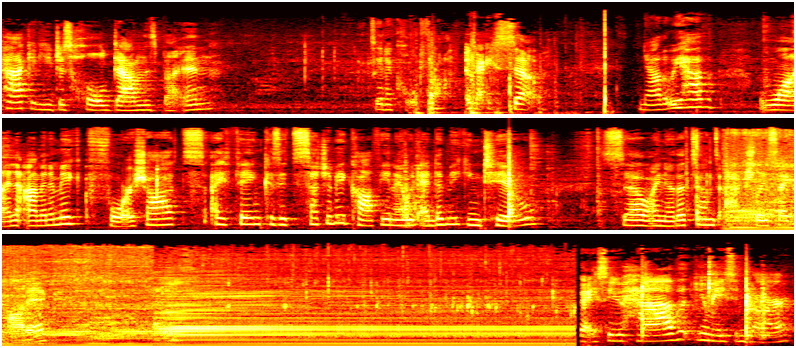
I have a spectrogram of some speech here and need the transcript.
hack if you just hold down this button. It's gonna cold froth. Okay so now that we have one i'm gonna make four shots i think because it's such a big coffee and i would end up making two. So i know that sounds actually psychotic. Okay, so you have your mason jar.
